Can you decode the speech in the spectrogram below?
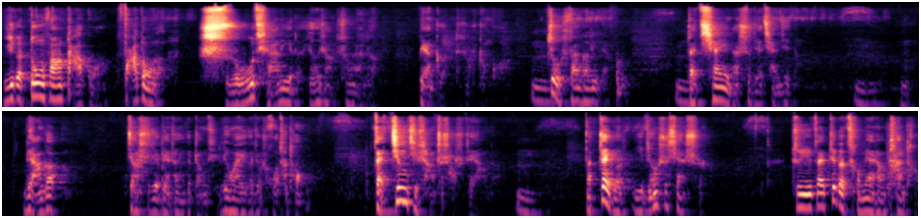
一个东方大国发动了史无前例的影响深远的变革，这就是中国，嗯。就三个力量在牵引着世界前进，嗯，两个将世界变成一个整体，另外一个就是火车头，在经济上至少是这样的，嗯，那这个已经是现实了。至于在这个层面上探讨，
